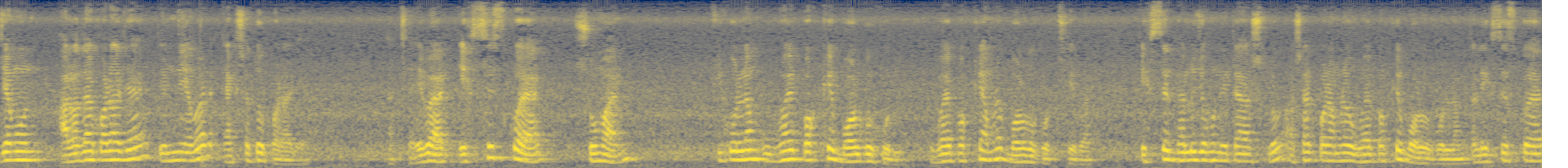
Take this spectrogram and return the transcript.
যেমন আলাদা করা যায়, তেমনি আবার একসাথেও করা যায়। আচ্ছা এবার এক্স স্কোয়ার সমান কি করলাম? উভয় পক্ষে বর্গ করি। উভয় পক্ষে আমরা বর্গ করছি এবার। এক্সের ভ্যালু যখন এটা আসলো, আসার পর আমরা উভয় পক্ষে বর্গ করলাম। তাহলে এক্স স্কোয়ার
